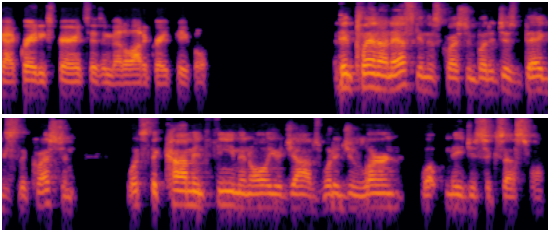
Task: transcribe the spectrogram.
got great experiences and met a lot of great people. I didn't plan on asking this question, but it just begs the question: What's the common theme in all your jobs? What did you learn? What made you successful?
